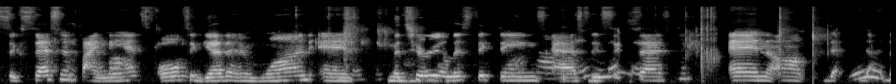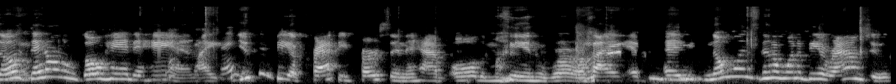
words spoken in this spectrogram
success and finance all together in one and materialistic things as the success. And um th- those they don't go hand in hand. Like you can be a crappy person and have all the money in the world like and, and no one's gonna want to be around you.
